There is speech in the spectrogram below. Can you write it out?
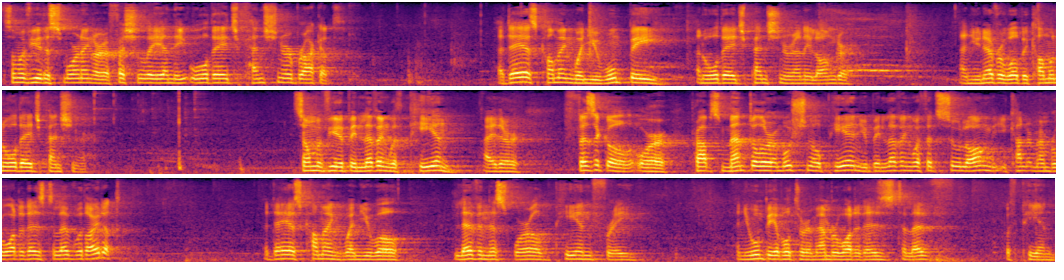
Some of you this morning are officially in the old age pensioner bracket. A day is coming when you won't be an old age pensioner any longer, and you never will become an old age pensioner. Some of you have been living with pain, either physical or perhaps mental or emotional pain. You've been living with it so long that you can't remember what it is to live without it. A day is coming when you will live in this world pain free, and you won't be able to remember what it is to live with pain.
